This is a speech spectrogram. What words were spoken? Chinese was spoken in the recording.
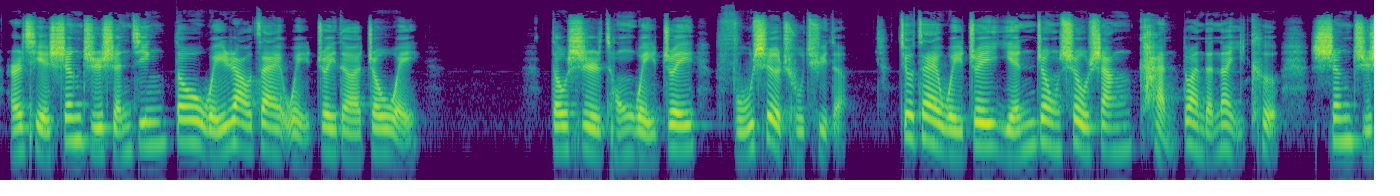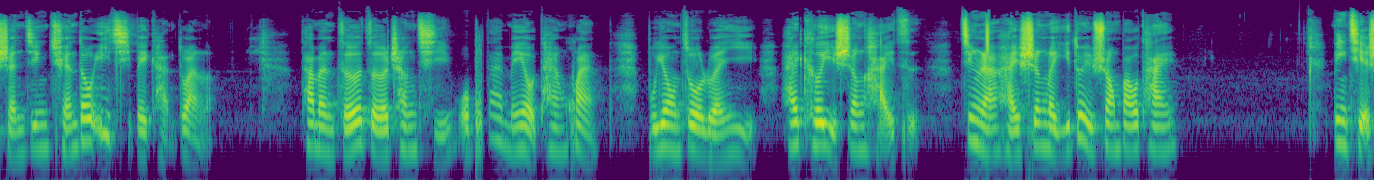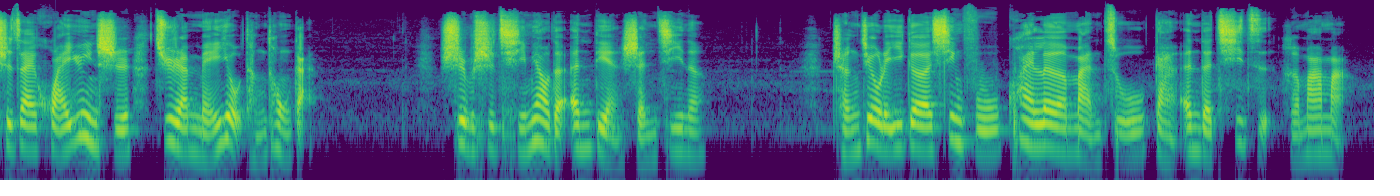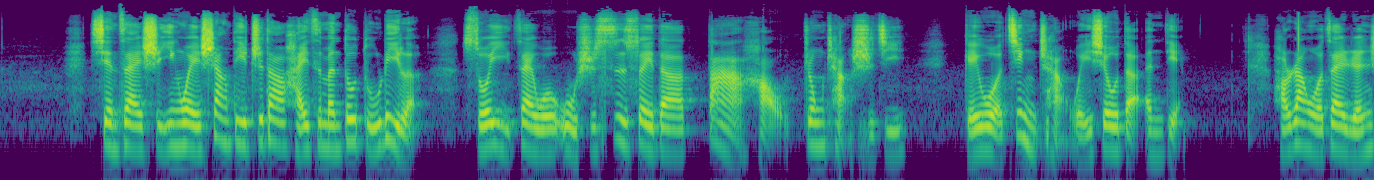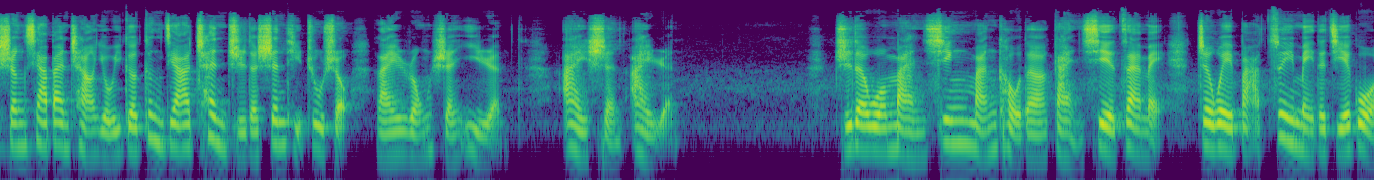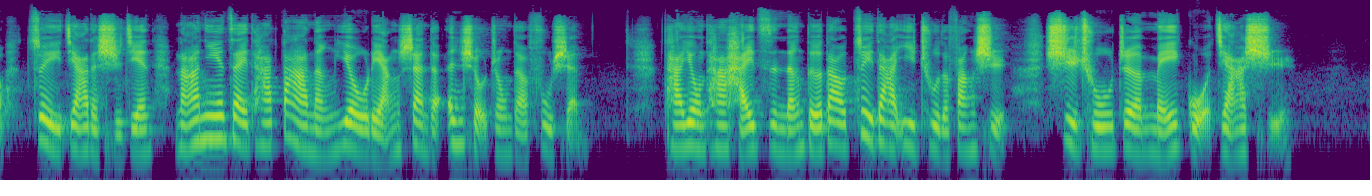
而且生殖神经都围绕在尾椎的周围。都是从尾椎辐射出去的。就在尾椎严重受伤、砍断的那一刻，生殖神经全都一起被砍断了。他们啧啧称奇，我不但没有瘫痪，不用坐轮椅，还可以生孩子，竟然还生了一对双胞胎，并且是在怀孕时居然没有疼痛感，是不是奇妙的恩典神迹呢？成就了一个幸福、快乐、满足、感恩的妻子和妈妈。现在是因为上帝知道孩子们都独立了，所以在我五十四岁的大好中场时机，给我进场维修的恩典，好让我在人生下半场有一个更加称职的身体助手来荣神益人、爱神爱人。值得我满心满口的感谢赞美，这位把最美的结果、最佳的时间拿捏在他大能又良善的恩手中的父神。他用他孩子能得到最大益处的方式，试出这美果佳实。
